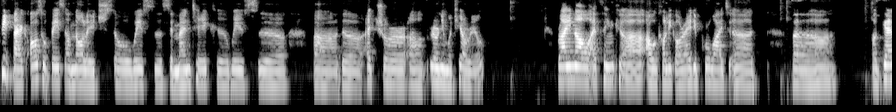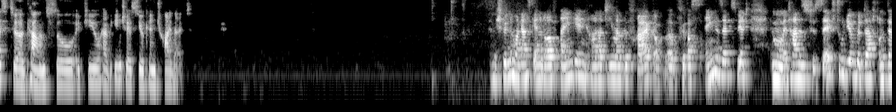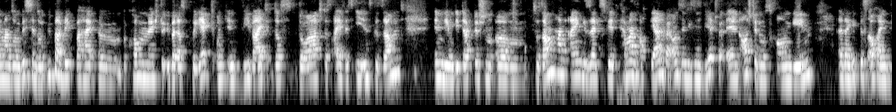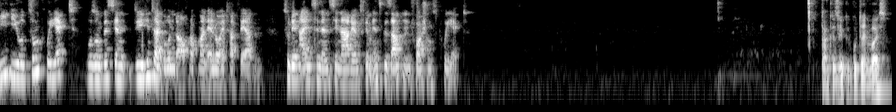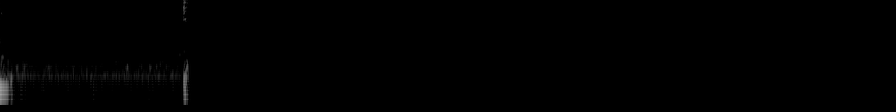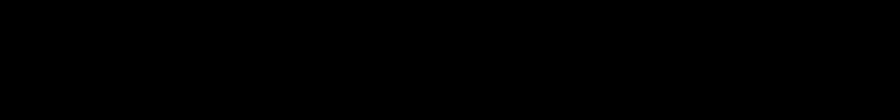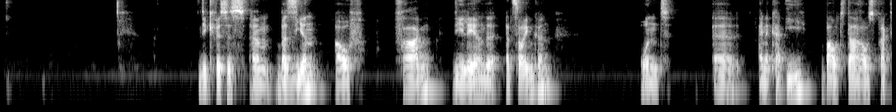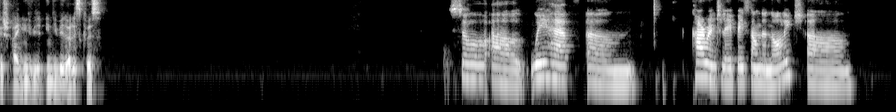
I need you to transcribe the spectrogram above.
feedback also based on knowledge. So with semantic, uh, with uh, uh the actual learning material. Right now, I think our colleague already provides a guest account. So if you have interest, you can try that. Ich würde noch mal ganz gerne darauf eingehen. Gerade hat jemand gefragt, ob, äh, für was es eingesetzt wird. Im Momentan ist es fürs Selbststudium gedacht. Und wenn man so ein bisschen so einen Überblick äh, bekommen möchte über das Projekt und inwieweit das dort, das IFSI insgesamt in dem didaktischen ähm, Zusammenhang eingesetzt wird, kann man auch gerne bei uns in diesen virtuellen Ausstellungsraum gehen. Äh, da gibt es auch ein Video zum Projekt, wo so ein bisschen die Hintergründe auch nochmal erläutert werden zu den einzelnen Szenarien, zu dem insgesamten Forschungsprojekt. Danke, Silke, guter Hinweis. Die Quizzes ähm, basieren auf Fragen, die Lehrende erzeugen können. Und äh, eine KI baut daraus praktisch ein individuelles Quiz. So uh, we have um, currently, based on the knowledge, uh,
